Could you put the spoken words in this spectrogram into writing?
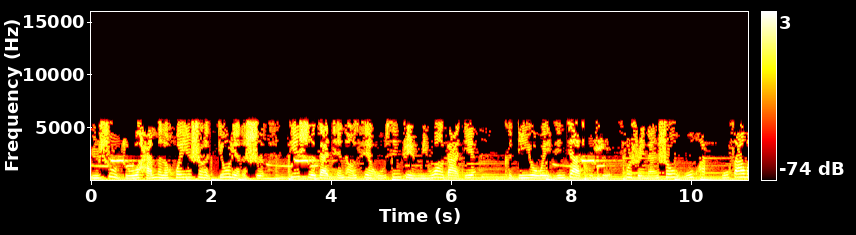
与庶族寒门的婚姻是很丢脸的事。丁氏在钱塘县吴兴郡名望大跌，可丁幼薇已经嫁出去，覆水难收，无法无法挽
